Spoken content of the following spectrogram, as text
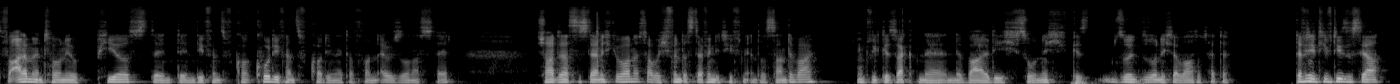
vor allem Antonio Pierce, den, den Defensive Co-Defensive Coordinator von Arizona State. Schade, dass es der nicht geworden ist, aber ich finde das definitiv eine interessante Wahl. Und wie gesagt, eine, eine Wahl, die ich so nicht, so, so nicht erwartet hätte. Definitiv dieses Jahr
